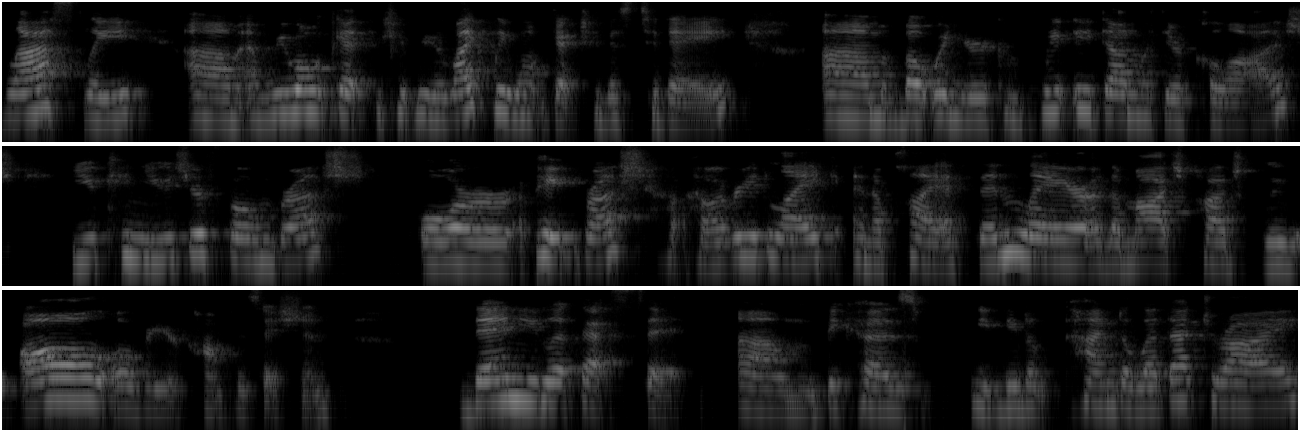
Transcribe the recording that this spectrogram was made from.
Lastly, um, and we won't get, we likely won't get to this today, um, but when you're completely done with your collage, you can use your foam brush or a paintbrush, however you'd like, and apply a thin layer of the Mod Podge glue all over your composition. Then you let that sit um, because you need time to let that dry.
